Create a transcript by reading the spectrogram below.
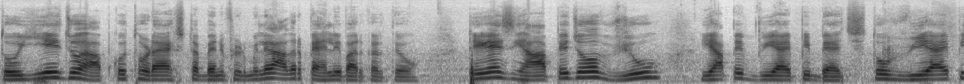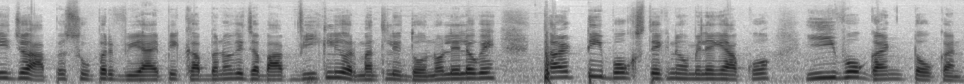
तो ये जो है आपको थोड़ा एक्स्ट्रा बेनिफिट मिलेगा अगर पहली बार करते हो। ठीक है यहाँ पे जो व्यू यहाँ पे वीआईपी बैच तो वीआईपी जो आप सुपर वीआईपी कब बनोगे? जब आप वीकली और मंथली दोनों ले लोगे। थर्टी बॉक्स देखने को मिलेंगे आपको evo gun token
